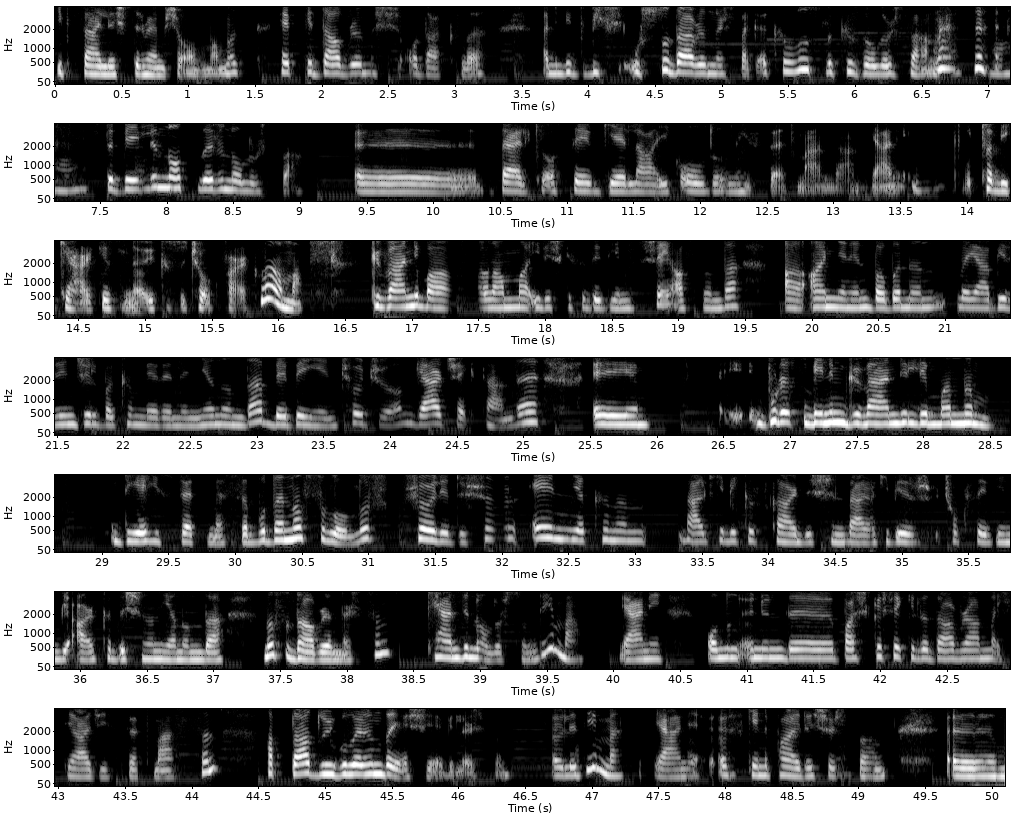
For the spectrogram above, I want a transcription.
içselleştirmemiş olmamız hep bir davranış odaklı. Hani bir, bir uslu davranırsak, akıllı uslu kız olursan, işte belli notların olursa, e, belki o sevgiye layık olduğunu hissetmenden. Yani bu tabii ki herkesin öyküsü çok farklı ama güvenli bağlanma ilişkisi dediğimiz şey aslında annenin, babanın veya birincil bakım verenin yanında bebeğin, çocuğun gerçekten de e, burası benim güvenli limanım diye hissetmesi. Bu da nasıl olur? Şöyle düşün. En yakının belki bir kız kardeşin, belki bir çok sevdiğin bir arkadaşının yanında nasıl davranırsın? Kendin olursun değil mi? Yani onun önünde başka şekilde davranma ihtiyacı hissetmezsin. Hatta duygularını da yaşayabilirsin. Öyle değil mi? Yani öfkeni paylaşırsın, e,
